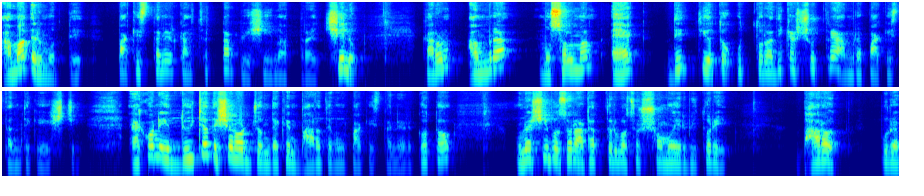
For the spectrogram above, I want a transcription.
আমাদের মধ্যে পাকিস্তানের কালচারটা বেশি মাত্রায় ছিল। কারণ আমরা মুসলমান এক, দ্বিতীয়ত উত্তরাধিকার সূত্রে আমরা পাকিস্তান থেকে এসছি। এখন এই দুইটা দেশের অর্জন দেখেন ভারত এবং পাকিস্তানের। গত উনাশি বছর, আটাত্তর বছর সময়ের ভিতরে ভারত পুরো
